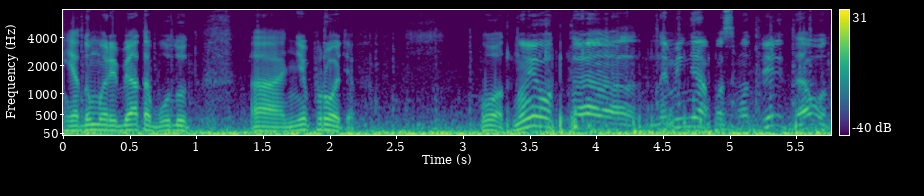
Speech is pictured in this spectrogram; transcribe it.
я думаю, ребята будут не против. Вот, ну и вот на меня посмотреть, да, вот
